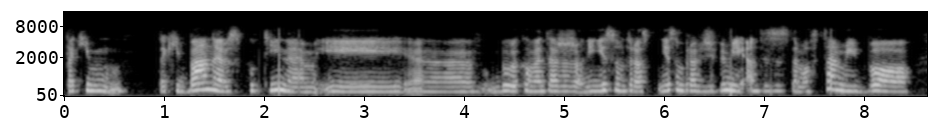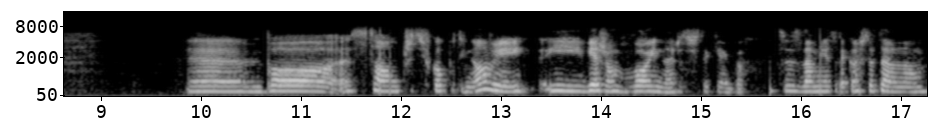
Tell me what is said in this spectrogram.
takim taki baner z Putinem i e, były komentarze, że oni nie są teraz, nie są prawdziwymi antysystemowcami, bo, e, bo są przeciwko Putinowi i wierzą w wojnę, czy coś takiego. Co jest dla mnie to jakąś totalną,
